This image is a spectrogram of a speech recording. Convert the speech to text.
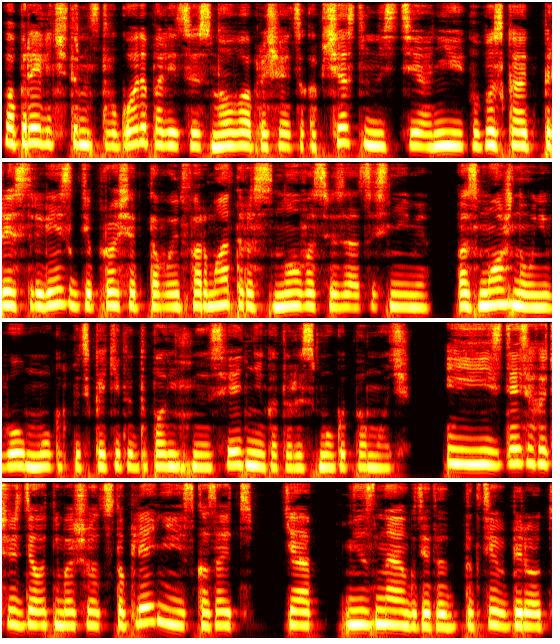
В апреле 2014 года полиция снова обращается к общественности, они выпускают пресс-релиз, где просят того информатора снова связаться с ними. Возможно, у него могут быть какие-то дополнительные сведения, которые смогут помочь. И здесь я хочу сделать небольшое отступление и сказать, я не знаю, где этот детектив берет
